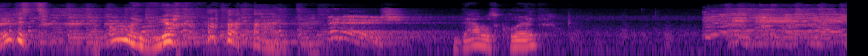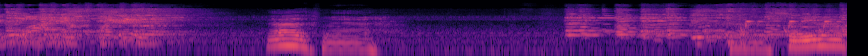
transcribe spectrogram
They just. Oh my god! Finish! That was quick. Ah, man. So, you know,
